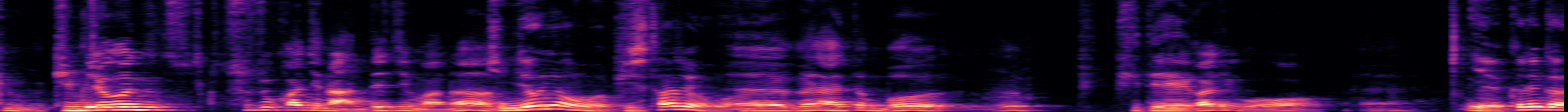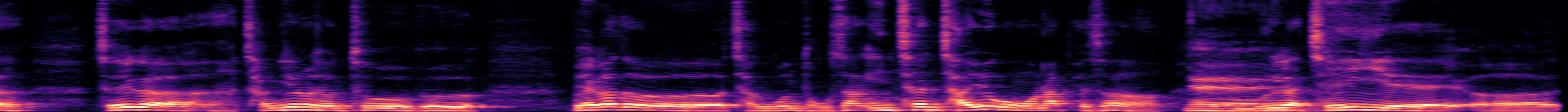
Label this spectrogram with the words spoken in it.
그, 김정은 수준까지는 안 되지만은 김정형은 뭐 비슷하죠. 뭐. 예, 그냥 하여튼 뭐 어, 비대해가지고 예. 예, 그러니까 저희가 장진호 전투 그 메가더 장군 동상 인천 자유공원 앞에서 네. 우리가 제2의 어,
